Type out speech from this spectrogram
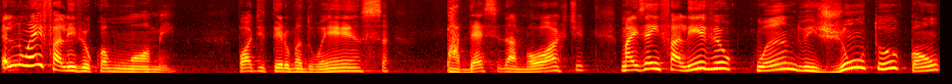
Ele não é infalível como um homem. Pode ter uma doença, padece da morte, mas é infalível quando e junto com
